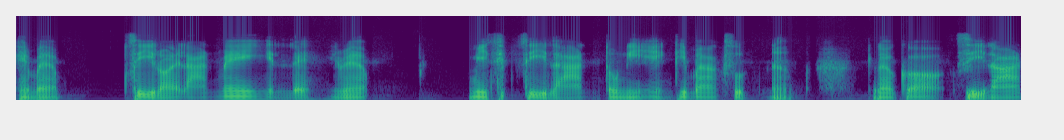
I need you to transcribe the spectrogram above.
เห็นไหมครับสี่ร้อยล้านไม่เห็นเลยเห็นไหมครับมีสิบสี่ล้านตรงนี้เองที่มากสุดนะครับ แล้วก็สี่ล้าน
